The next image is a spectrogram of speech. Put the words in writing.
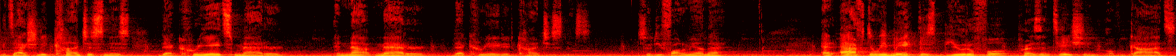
it's actually consciousness that creates matter and not matter that created consciousness. So, do you follow me on that? And after we make this beautiful presentation of God's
